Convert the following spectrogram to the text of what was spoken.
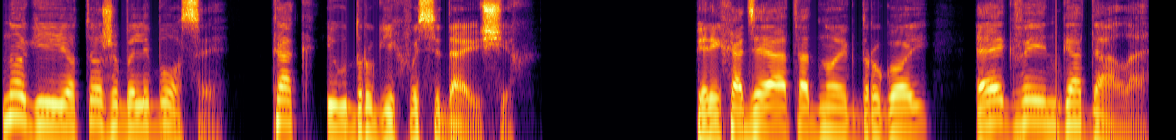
ноги ее тоже были босы, как и у других восседающих. Переходя от одной к другой, Эгвейн гадала,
